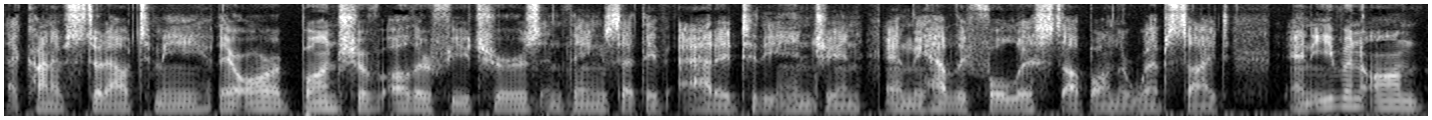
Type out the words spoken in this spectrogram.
that kind of stood out to me. There are a bunch of other features and things that they've added to the engine, and they have the full list up on their website. And even on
